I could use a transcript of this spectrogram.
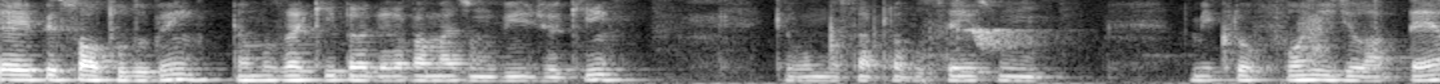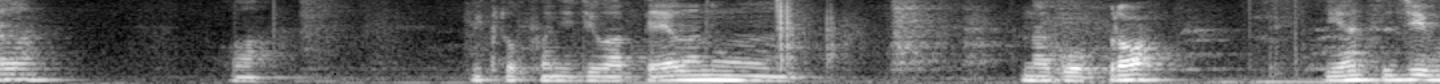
aí pessoal, tudo bem? Estamos aqui para gravar mais um vídeo aqui que eu vou mostrar para vocês um microfone de lapela ó, microfone de lapela num, na GoPro. E antes de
